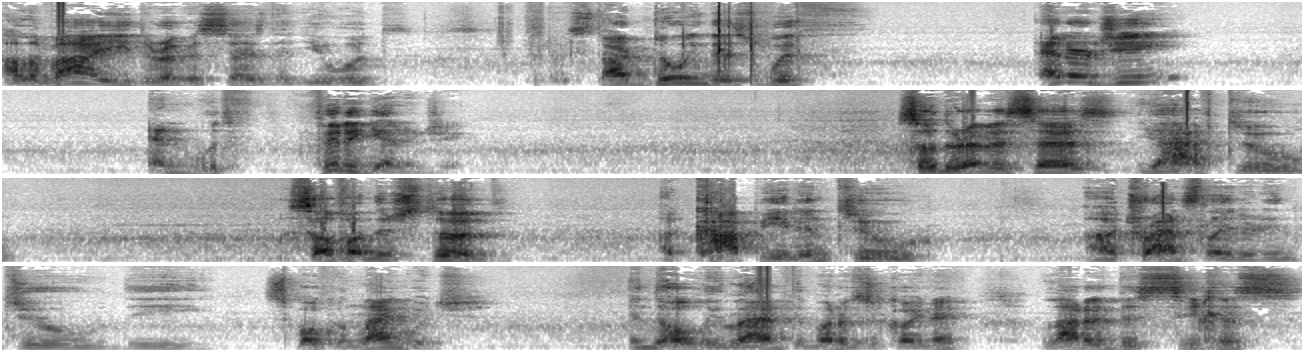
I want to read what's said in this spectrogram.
Halavai, the Rebbe says that you would start doing this with energy and with fitting energy. So the Rebbe says you have to self understood uh, copy it into, uh, translate it into the spoken language in the Holy Land, the Banu Zakoine. A lot of the sichas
